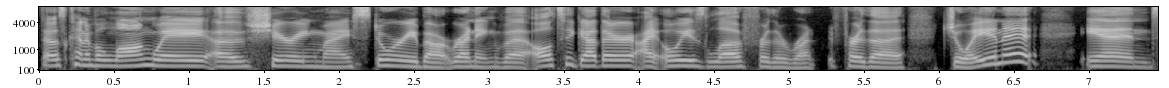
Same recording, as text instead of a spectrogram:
that was kind of a long way of sharing my story about running, but altogether, I always love for the run for the joy in it, and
